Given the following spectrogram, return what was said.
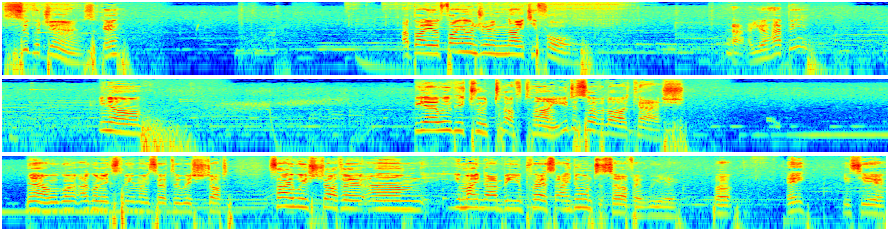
Super Jones, okay? I buy you 594. Uh, are you happy? You know, but yeah, we've been through a tough time. You deserve a lot of cash. Now, we're going, I'm going to explain myself to Witch Doctor. Sorry, Witch Doctor, um, you might not be impressed. I don't deserve it, really. But, hey, he's here.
